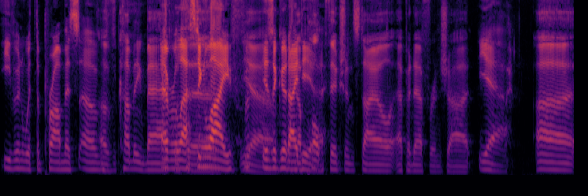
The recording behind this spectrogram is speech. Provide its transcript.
even with the promise of, of coming back, Everlasting life is a good like idea. Pulp Fiction style epinephrine shot. yeah, Uh,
